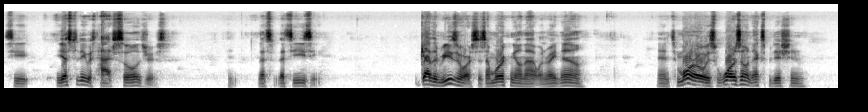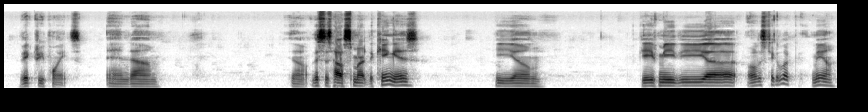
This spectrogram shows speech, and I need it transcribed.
see, yesterday was Hatch Soldiers. That's that's easy. Gather resources. I'm working on that one right now. And tomorrow is Warzone Expedition Victory Points. And um, know, this is how smart the king is. He um, gave me the, uh, well, let's take a look. Mail.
